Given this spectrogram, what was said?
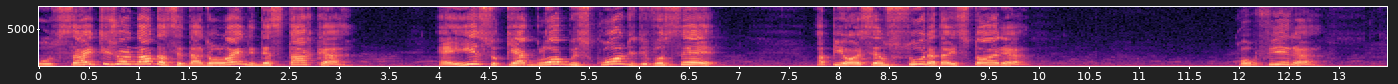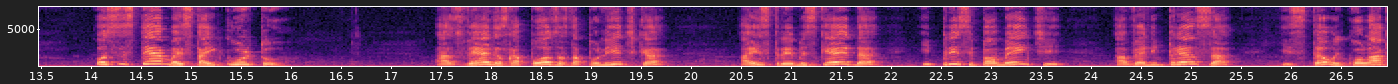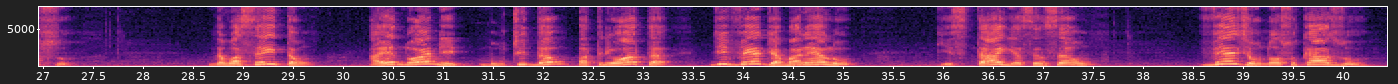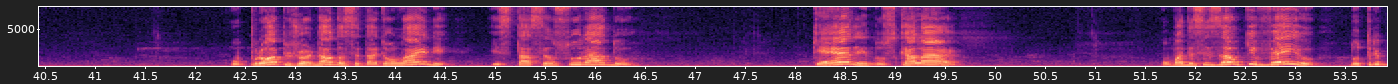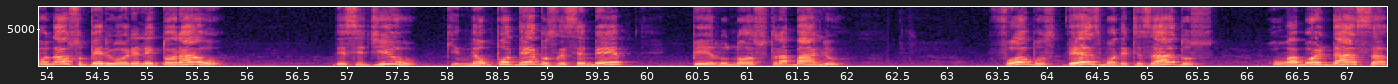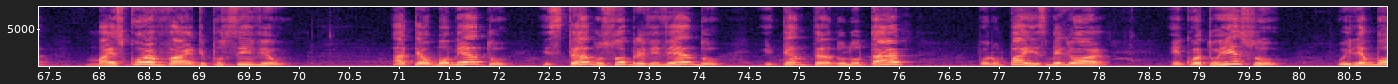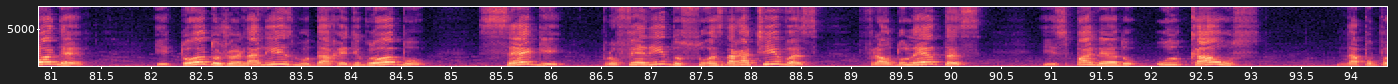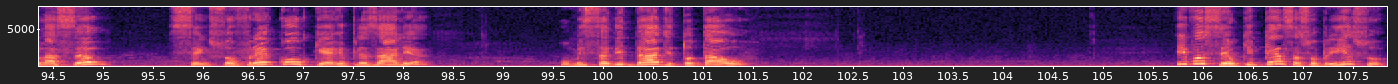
O site Jornal da Cidade Online destaca: É isso que a Globo esconde de você. A pior censura da história. Confira. O sistema está em curto. As velhas raposas da política, a extrema esquerda e principalmente a velha imprensa estão em colapso. Não aceitam a enorme multidão patriota de verde e amarelo que está em ascensão. Veja o nosso caso. O próprio Jornal da Cidade Online está censurado. Querem nos calar. Uma decisão que veio do Tribunal Superior Eleitoral decidiu que não podemos receber pelo nosso trabalho. Fomos desmonetizados com a mordaça mais covarde possível. Até o momento, estamos sobrevivendo e tentando lutar por um país melhor. Enquanto isso, William Bonner e todo o jornalismo da Rede Globo segue proferindo suas narrativas fraudulentas e espalhando o caos na população sem sofrer qualquer represália. Uma insanidade total. E você, o que pensa sobre isso?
